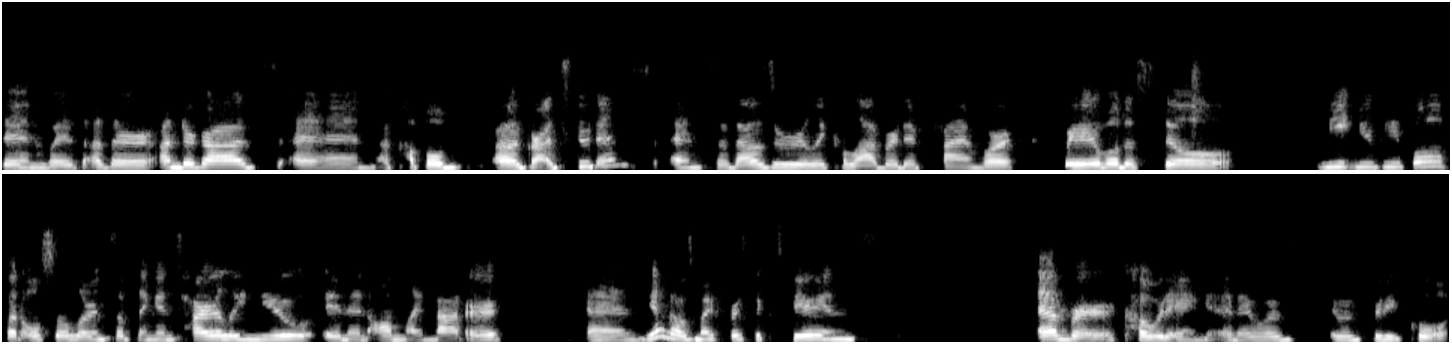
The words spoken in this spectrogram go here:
in with other undergrads and a couple uh, grad students. And so that was a really collaborative time where we were able to still meet new people, but also learn something entirely new in an online matter. And yeah, that was my first experience ever coding and it was it was pretty cool.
